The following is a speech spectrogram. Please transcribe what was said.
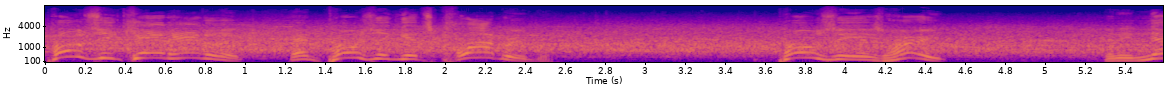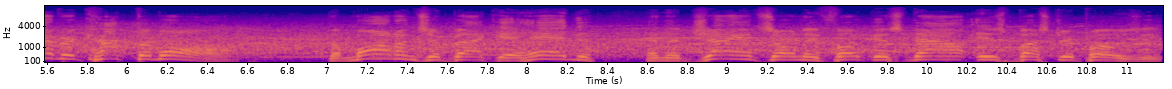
Posey can't handle it. And Posey gets clobbered. Posey is hurt. And he never caught the ball. The Marlins are back ahead. And the Giants' only focus now is Buster Posey.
